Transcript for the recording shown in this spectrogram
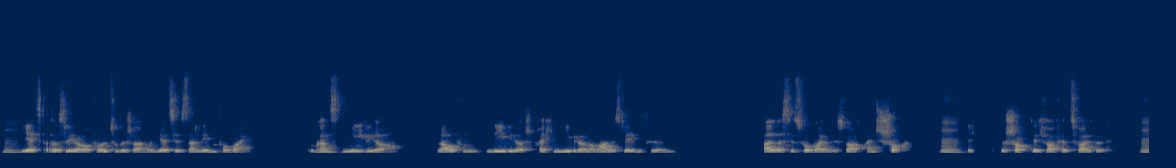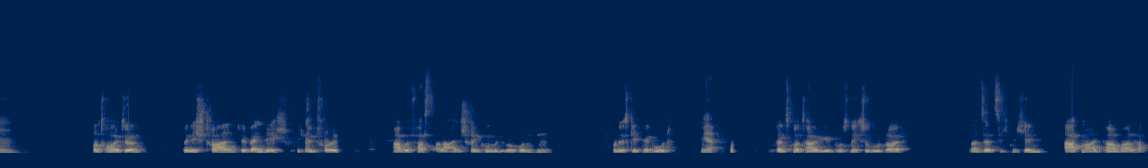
hm. jetzt hat das Leben aber voll zugeschlagen und jetzt ist dein Leben vorbei. Du hm. kannst nie wieder laufen, nie wieder sprechen, nie wieder normales Leben führen all das ist vorbei. Und es war ein Schock. Hm. Ich war geschockt, ich war verzweifelt. Hm. Und heute bin ich strahlend, lebendig, ich bin fröhlich, habe fast alle Einschränkungen überwunden und es geht mir gut. Ja. Wenn es mal Tage gibt, wo es nicht so gut läuft, dann setze ich mich hin, atme ein paar Mal, habe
